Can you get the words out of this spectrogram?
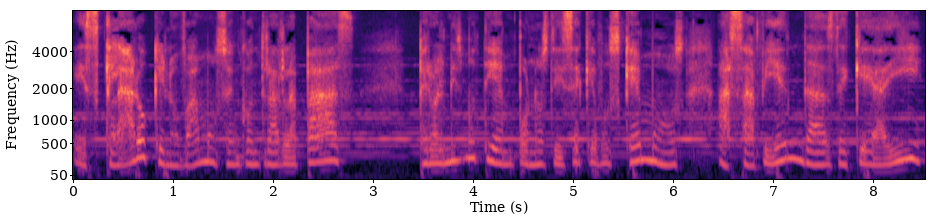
Es claro que no vamos a encontrar la paz, pero al mismo tiempo nos dice que busquemos a sabiendas de que ahí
